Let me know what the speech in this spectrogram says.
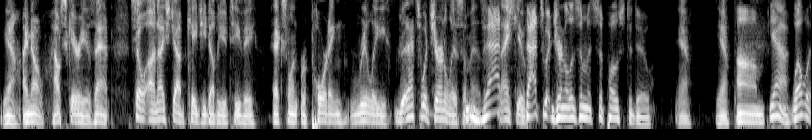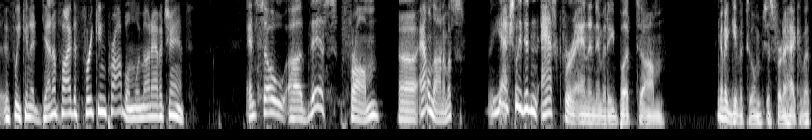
Yeah, I know. How scary is that? So, uh, nice job, KGW TV. Excellent reporting. Really, that's what journalism is. That's, Thank you. That's what journalism is supposed to do. Yeah. Yeah. Um, yeah. Well, if we can identify the freaking problem, we might have a chance. And so, uh, this from, uh, Al Anonymous. He actually didn't ask for anonymity, but, um, I'm going to give it to him just for the heck of it.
